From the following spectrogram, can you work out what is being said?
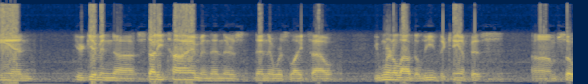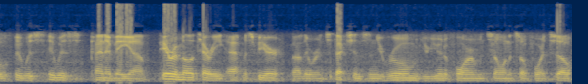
And you're given uh, study time, and then there's then there was lights out you weren't allowed to leave the campus. Um, so it was it was kind of a uh, paramilitary atmosphere. Uh, there were inspections in your room, your uniform, and so on and so forth. So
